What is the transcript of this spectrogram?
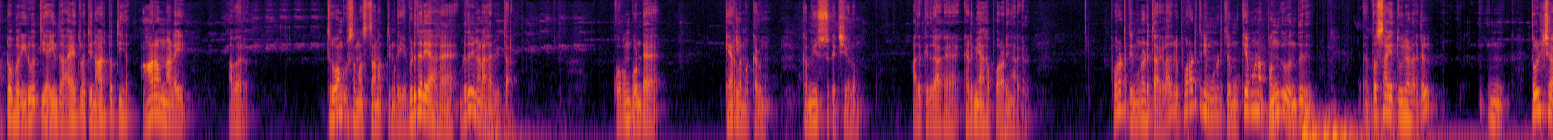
அக்டோபர் இருபத்தி ஐந்து ஆயிரத்தி தொள்ளாயிரத்தி நாற்பத்தி ஆறாம் நாளை அவர் திருவாங்கூர் சமஸ்தானத்தினுடைய விடுதலையாக விடுதலை நாடாக அறிவித்தார். கோபம் கொண்ட கேரள மக்களும் கம்யூனிஸ்ட் கட்சிகளும் அதற்கு எதிராக கடுமையாக போராடினார்கள். போராட்டத்தை முன்னெடுத்தார்கள். அதில் போராட்டத்தை முன்னெடுத்த முக்கியமான பங்கு வந்து விவசாய தொழிலாளர்கள் தொழிற்சா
